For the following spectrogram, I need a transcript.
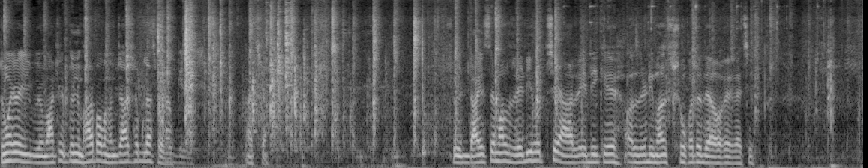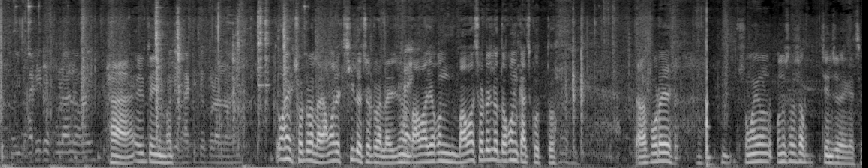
তোমার এই মাটির তুমি ভাড়া পাবো না যা সব গ্লাস পাবো? সব গ্লাস। আচ্ছা। তো ডাইসে মাল রেডি হচ্ছে আর এদিকে অলরেডি মাল শুকাতে দেওয়া হয়ে গেছে। হয়। হ্যাঁ এই তো হয়। তো অনেক ছোটোবেলায় আমাদের ছিল ছোটোবেলায় বাবা যখন বাবা ছোটো ছিল তখন কাজ করতো। তারপরে সময় অনুসারে সব চেঞ্জ হয়ে গেছে।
